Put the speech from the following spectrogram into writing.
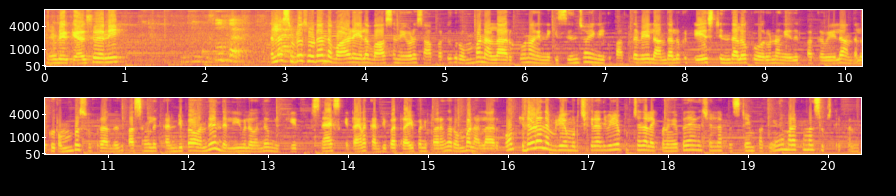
எப்படி இருக்கு அரிசி சூப்பர் நல்லா சுட சுட அந்த வாழை இலை வாசனையோட சாப்பிட்றதுக்கு ரொம்ப நல்லா இருக்கும். நாங்கள் இன்னைக்கு செஞ்சோம் எங்களுக்கு பத்தவே இல்லை. அந்த அளவுக்கு டேஸ்ட் இந்த அளவுக்கு வரும் நாங்கள் எதிர்பார்க்கவே இல்லை. அந்த அளவுக்கு ரொம்ப சூப்பராக இருந்தது. பசங்களுக்கு கண்டிப்பாக வந்து இந்த லீவில் வந்து உங்களுக்கு கேட் ஸ்நாக்ஸ் கேட்டாங்கன்னா கண்டிப்பாக ட்ரை பண்ணி பாருங்க. ரொம்ப நல்லா இருக்கும். இதோட அந்த வீடியோ முடிச்சுக்கிறேன். இந்த வீடியோ பிடிச்சிருந்தா லைக் பண்ணுங்க. இப்போ தான் என்ன சேனல் ஃபஸ்ட் டைம் பார்க்குறீங்க மறக்காம சப்ஸ்கிரைப் பண்ணுங்க.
